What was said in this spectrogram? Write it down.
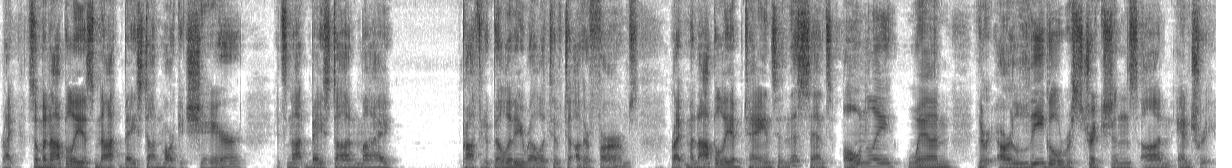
right? So monopoly is not based on market share. It's not based on my profitability relative to other firms, right? Monopoly obtains in this sense only when there are legal restrictions on entry.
